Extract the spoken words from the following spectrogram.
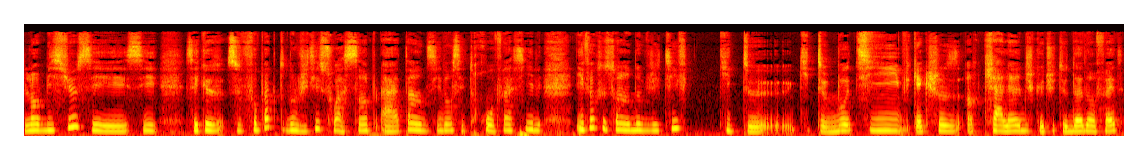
L'ambitieux, c'est, que ne faut pas que ton objectif soit simple à atteindre, sinon c'est trop facile. Il faut que ce soit un objectif qui te, qui te motive, quelque chose, un challenge que tu te donnes en fait,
